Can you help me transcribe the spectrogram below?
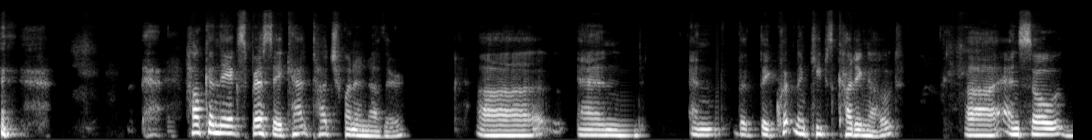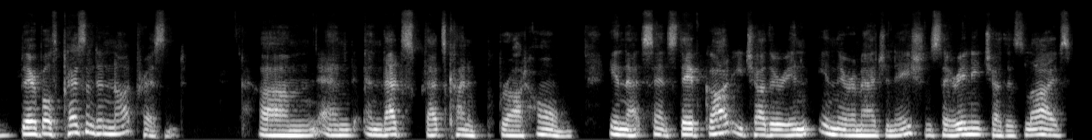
how can they express they can't touch one another. Uh, and and the, the equipment keeps cutting out. Uh, and so they're both present and not present. Um, and and that's that's kind of brought home in that sense. They've got each other in in their imaginations. They're in each other's lives.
